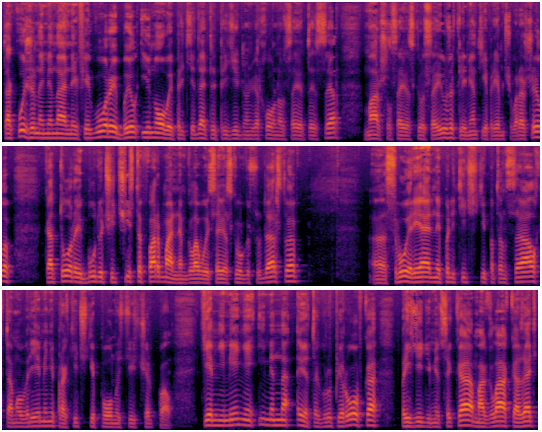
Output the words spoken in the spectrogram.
Такой же номинальной фигурой был и новый председатель Президиума Верховного Совета СССр, маршал Советского Союза Климент Ефремович Ворошилов, который, будучи чисто формальным главой советского государства, свой реальный политический потенциал к тому времени практически полностью исчерпал. Тем не менее, именно эта группировка в президиуме ЦК могла оказать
